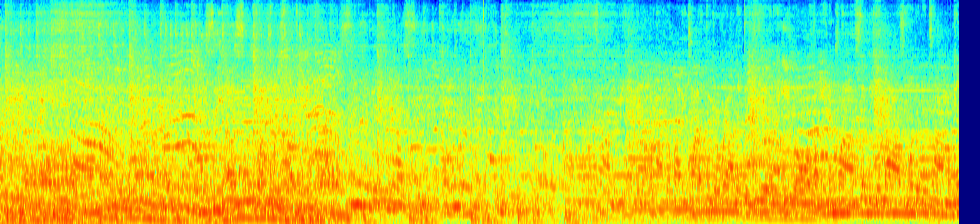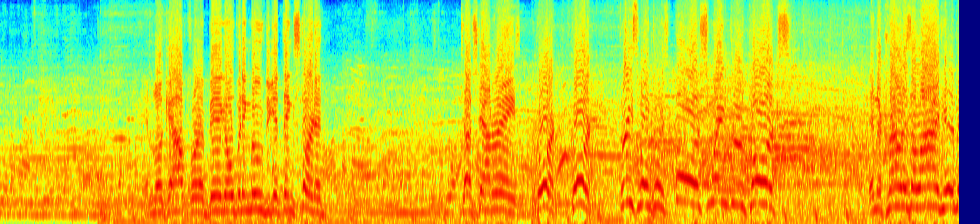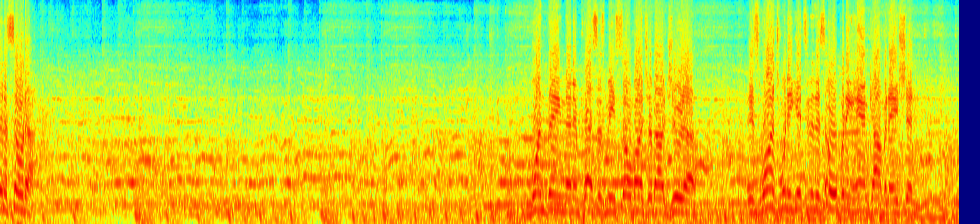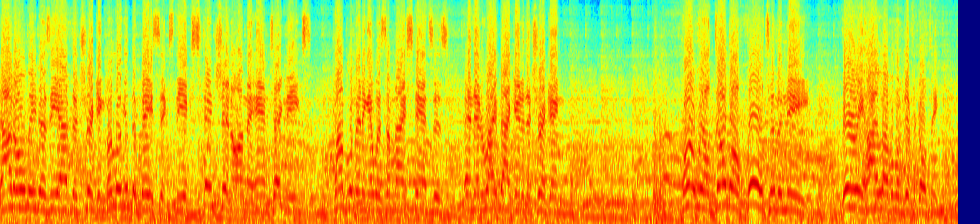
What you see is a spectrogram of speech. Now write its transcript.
And look out for a big opening move to get things started. Touchdown raiz. Cork, cork. Three swing throughs, four swing through corks. And the crowd is alive here in Minnesota. One thing that impresses me so much about Judah is watch when he gets into this opening hand combination. Not only does he have the tricking, but look at the basics, the extension on the hand techniques, complementing it with some nice stances, and then right back into the tricking. Cartwheel double full to the knee. Very high level of difficulty.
